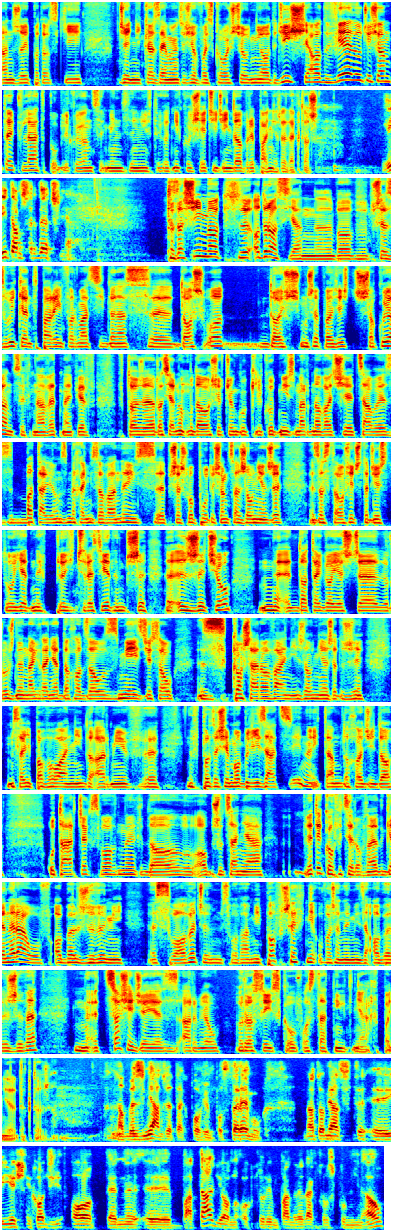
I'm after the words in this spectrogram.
Andrzej Potocki, dziennikarz zajmujący się wojskowością nie od dziś, a od wielu dziesiątek lat, publikujący m.in. w tygodniku sieci. Dzień dobry, panie redaktorze. Witam serdecznie. To zacznijmy od, od Rosjan, bo przez weekend parę informacji do nas e, doszło, dość muszę powiedzieć szokujących nawet. Najpierw w to, że Rosjanom udało się w ciągu kilku dni zmarnować cały batalion zmechanizowany i z przeszło pół tysiąca żołnierzy zostało się 41, 41 przy e, życiu. Do tego jeszcze różne nagrania dochodzą z miejsc, gdzie są skoszarowani żołnierze, którzy zostali powołani do armii w, w procesie procesie mobilizacji, no i tam dochodzi do utarczek słownych, do obrzucania nie tylko oficerów, nawet generałów obelżywymi słowy, czy słowami powszechnie uważanymi za obelżywe. Co się dzieje z armią rosyjską w ostatnich dniach, panie redaktorze? No bez zmian, że tak powiem, po staremu. Natomiast y, jeśli chodzi o ten y, batalion, o którym pan redaktor wspominał,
